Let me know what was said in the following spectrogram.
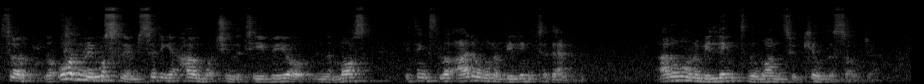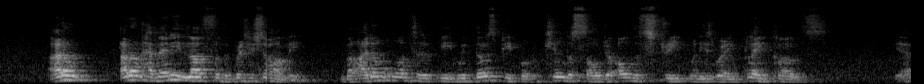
So the ordinary Muslim sitting at home watching the TV or in the mosque, he thinks, look, I don't want to be linked to them. I don't want to be linked to the ones who killed the soldier. I don't, I don't have any love for the British Army, but I don't want to be with those people who killed a soldier on the street when he's wearing plain clothes. Yeah?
